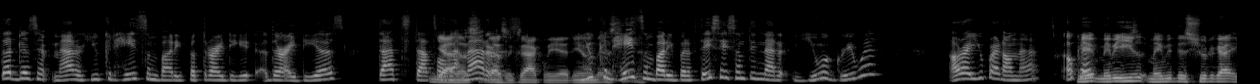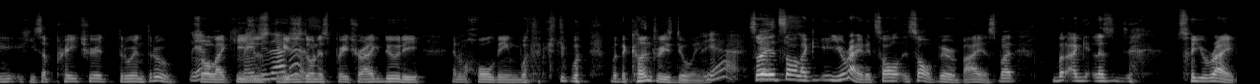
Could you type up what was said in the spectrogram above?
That doesn't matter. You could hate somebody, but their idea, their ideas, that's that's all that that's, matters. that's exactly it. You, You, can hate somebody, but if they say something that you agree with, all right, you right on that. Okay, Maybe, maybe he's maybe this shooter guy he, he's a patriot through and through. Yeah, so like he's just he's just doing his patriotic duty and holding what the, what, what the country's doing. yeah. So it's, all like you're right. It's all it's all very biased. But but I, get- let's. So you're right.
